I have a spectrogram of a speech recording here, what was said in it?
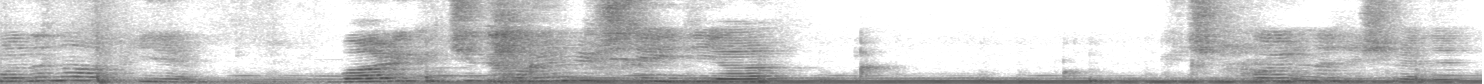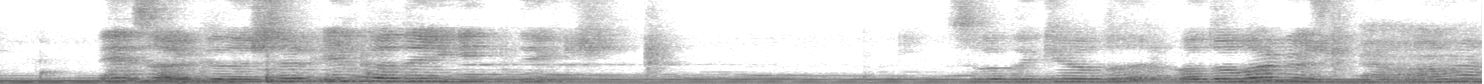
Samanı ne yapayım? Bari küçük koyun düşseydi ya. Küçük koyun da düşmedi. Neyse arkadaşlar ilk adaya gittik. Sıradaki ada, adalar gözükmüyor. Aha.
